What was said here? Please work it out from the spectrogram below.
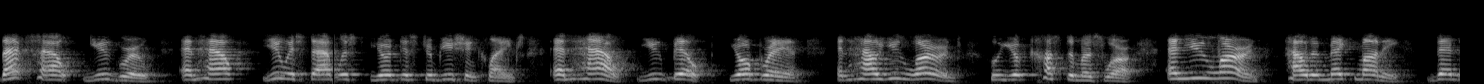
that's how you grew and how you established your distribution claims and how you built your brand and how you learned who your customers were and you learned how to make money. Then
